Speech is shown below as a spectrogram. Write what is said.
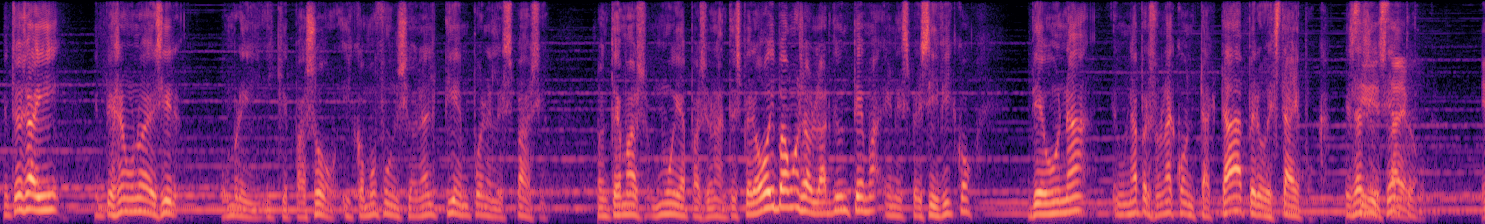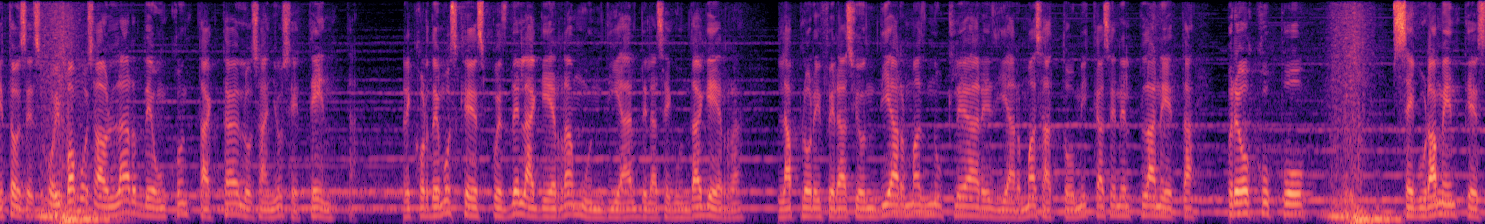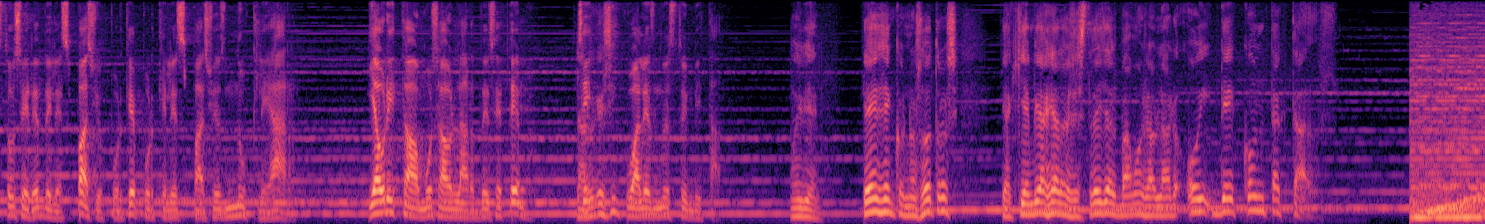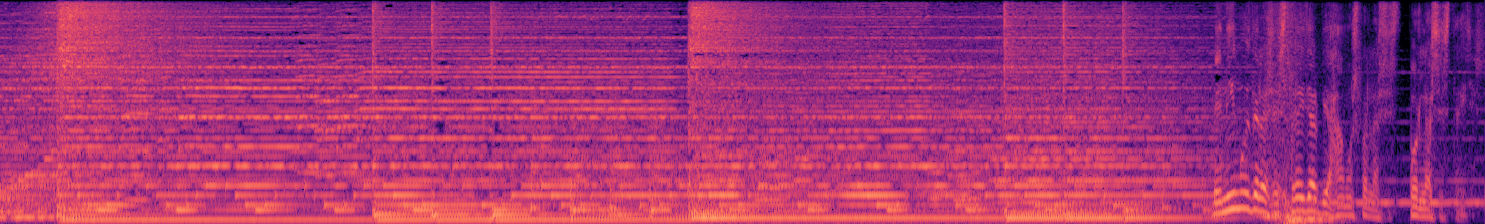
Entonces ahí empieza uno a decir, hombre, ¿y qué pasó? ¿Y cómo funciona el tiempo en el espacio? Son temas muy apasionantes. Pero hoy vamos a hablar de un tema en específico de una, una persona contactada, pero de esta época. Es Sí, así, de esta ¿cierto? época. Entonces, hoy vamos a hablar de un contacta de los años 70. Recordemos que después de la guerra mundial, de la Segunda Guerra, la proliferación de armas nucleares y armas atómicas en el planeta preocupó seguramente a estos seres del espacio. ¿Por qué? Porque el espacio es nuclear. Y ahorita vamos a hablar de ese tema. Claro que sí. ¿Cuál es nuestro invitado? Muy bien. Quédense con nosotros y aquí en Viaje a las Estrellas vamos a hablar hoy de contactados. Venimos de las estrellas, viajamos por las, por las estrellas.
